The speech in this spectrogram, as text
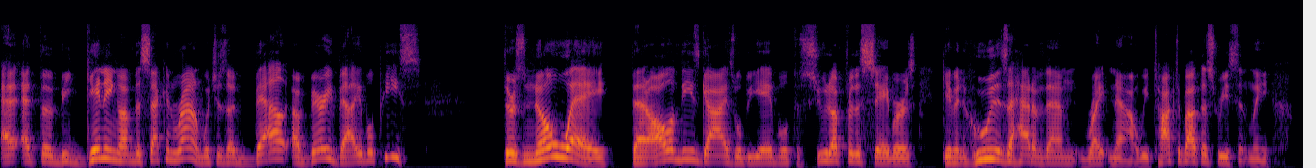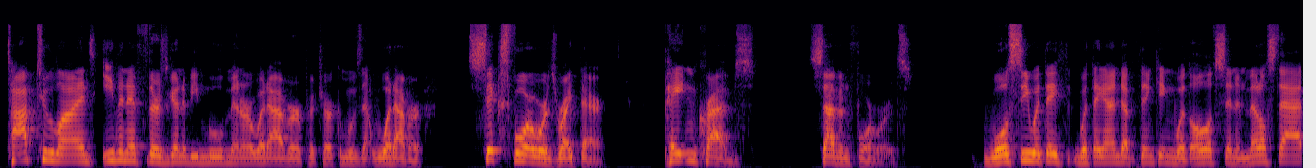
at, at, the beginning of the second round, which is a val- a very valuable piece. There's no way that all of these guys will be able to suit up for the Sabres, given who is ahead of them right now. We talked about this recently. Top two lines, even if there's going to be movement or whatever, Peterka moves that, whatever. Six forwards right there. Peyton Krebs, seven forwards. We'll see what they what they end up thinking with Olofsson and Mittelstadt.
